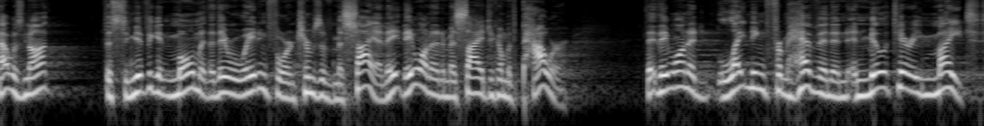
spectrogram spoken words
That was not the significant moment that they were waiting for in terms of Messiah. They, they wanted a Messiah to come with power, they, they wanted lightning from heaven and, and military might.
